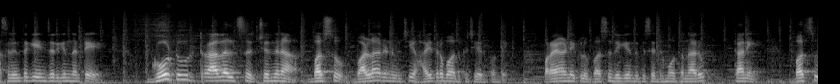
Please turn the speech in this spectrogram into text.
అసలు ఇంతకీ ఏం జరిగిందంటే గో టూర్ ట్రావెల్స్ చెందిన బస్సు బళ్ళారి నుంచి హైదరాబాద్కు చేరుకుంది. ప్రయాణికులు బస్సు దిగేందుకు సిద్ధమవుతున్నారు కానీ బస్సు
